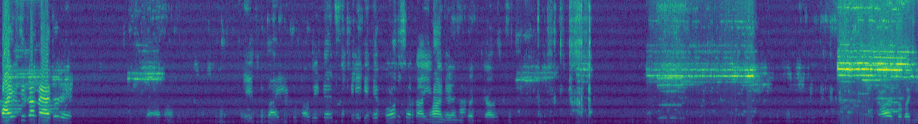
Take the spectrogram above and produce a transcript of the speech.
ਵਾਈਫ ਜੀ ਦਾ ਮੈਚ ਹੋ ਜੇ। ਇਹ ਸਰਦਾਈ ਦਿਖਾਓਗੇ ਕਿ ਸੰਗਣੀ ਕਿਤੇ ਬਹੁਤ ਸਰਦਾਈ ਹਾਂਜੀ ਹਾਂਜੀ ਭਾਜੀ ਜਾਓ ਆਹ ਦੇਖੋ ਭਾਜੀ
